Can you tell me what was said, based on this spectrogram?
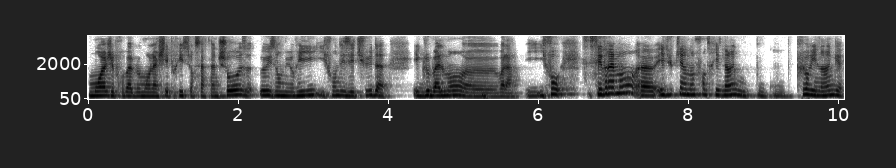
Moi, j'ai probablement lâché prise sur certaines choses. Eux, ils ont mûri, ils font des études et globalement, euh, voilà, il faut. C'est vraiment euh, éduquer un enfant trilingue ou, plurilingue.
